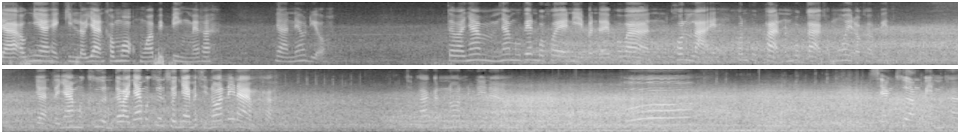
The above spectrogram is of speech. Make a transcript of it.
จะเอาเงียให้กินแล้วย่านเขาเหมาะหัวไปปิ่งไหมคะย่านแนวเดียว แต่ว่าย่ามย่ามมือเว้นบ่ค่อยอันนี้ปานใดเพราะว่าคนหลาย คนผูกผ่านมันบ่กาขโมยดอกค่ะเป็ด ย่านแต่ย่ามมือคืนแต่ว่าย่ามมือคืนส่วนใหญ่มันสินอนในน้ำค่ะสิพากันนอนอยู่ในน้ำโอ้เสียงเครื่องบินค่ะ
